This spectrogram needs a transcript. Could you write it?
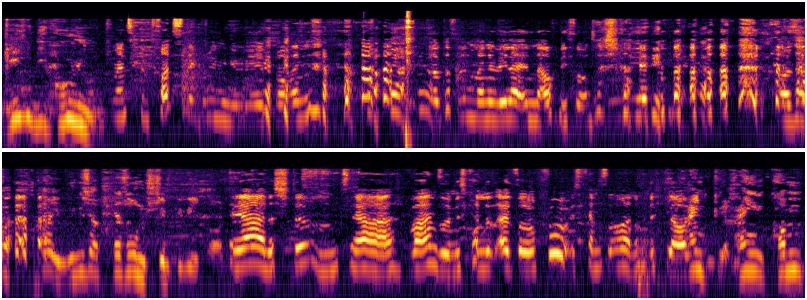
Gegen die Grünen. Ich meine, ich bin trotz der Grünen gewählt worden. ich glaube, das würden meine WählerInnen auch nicht so unterschreiben. Aber sag mal, sorry, du bist ja Personenstimmen gewählt worden. ja, das stimmt. Ja, Wahnsinn. Ich kann das also, puh, ich kann das immer noch nicht glauben. Rein, reingekommen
